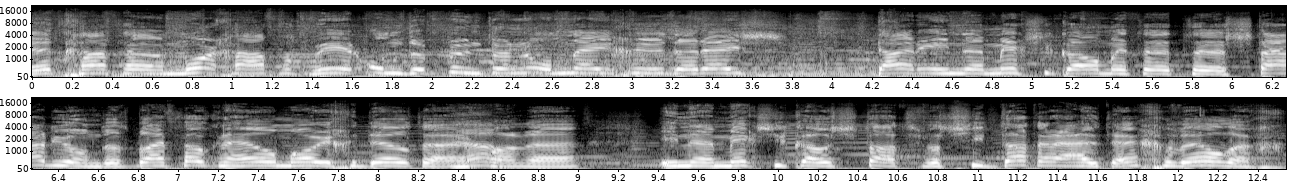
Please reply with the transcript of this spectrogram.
Het gaat morgenavond weer om de punten om 9 uur de race. Daar in Mexico met het stadion. Dat blijft ook een heel mooi gedeelte van, in Mexico-stad. Wat ziet dat eruit, hè? Geweldig.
